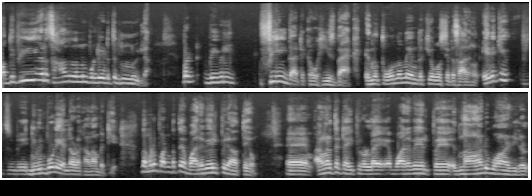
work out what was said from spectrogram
അതിഭീകര സാധനമൊന്നും പുള്ളി എടുത്തിട്ടൊന്നുമില്ല. But we will feel that oh he's back എന്ന് തോന്നുന്ന എന്തൊക്കെയോ ചില സാധനങ്ങൾ. എനിക്ക് നിവിൻ പോളിയല്ല അവിടെ കാണാൻ പറ്റിയേ. നമ്മുടെ പണ്ടത്തെ വരവേൽപ്പിനകത്തെയോ അങ്ങനത്തെ ടൈപ്പിലുള്ള വരവേൽപ്പ് നാടുവാഴികൾ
